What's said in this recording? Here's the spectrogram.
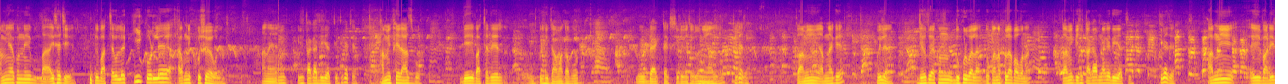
আমি এখন এই এসেছি এই বাচ্চাগুলো কি করলে আপনি খুশি হয়ে বলেন? মানে আমি কিছু টাকা দিয়ে যাচ্ছি ঠিক আছে? আমি ফের আসব। দিয়ে এই বাচ্চাদের কিছু জামা কাপড় ওই ব্যাগ ট্যাগ ছিঁড়ে গেছে ওগুলো নিয়ে আসব ঠিক আছে? তো আমি আপনাকে বুঝলেন? যেহেতু এখন দুপুরবেলা দোকানও খোলা পাবো না। তো আমি কিছু টাকা আপনাকে দিয়ে যাচ্ছি ঠিক আছে? আপনি এই বাড়ির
